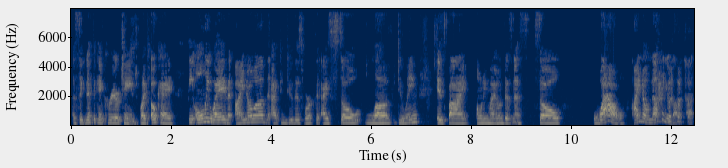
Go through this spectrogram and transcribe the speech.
a significant career change. Like, okay, the only way that I know of that I can do this work that I so love doing is by owning my own business. So, wow, I know nothing about that.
